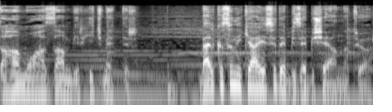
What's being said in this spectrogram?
daha muazzam bir hikmettir. Belkıs'ın hikayesi de bize bir şey anlatıyor.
